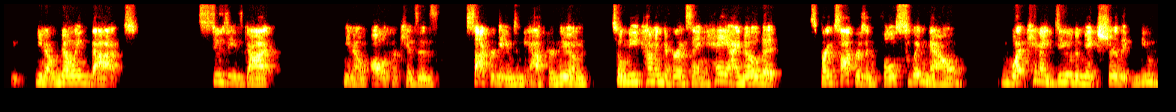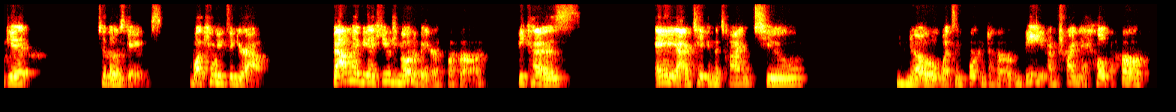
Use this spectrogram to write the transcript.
you know knowing that susie's got you know all of her kids' soccer games in the afternoon so me coming to her and saying, "Hey, I know that spring soccer is in full swing now. What can I do to make sure that you get to those games? What can we figure out?" That might be a huge motivator for her because a I've taken the time to know what's important to her. B I'm trying to help her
